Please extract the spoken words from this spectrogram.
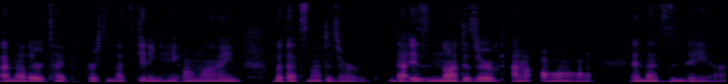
another type of person that's getting hate online, but that's not deserved. That is not deserved at all. And that's Zendaya.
